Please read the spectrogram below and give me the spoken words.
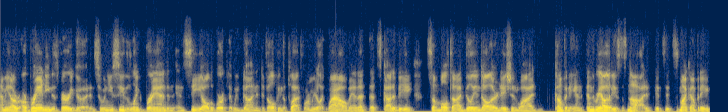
I mean, our, our branding is very good. And so when you see the Link brand and, and see all the work that we've done in developing the platform, you're like, wow, man, that, that's got to be some multi billion dollar nationwide company. And, and the reality is, it's not. It, it's, it's my company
